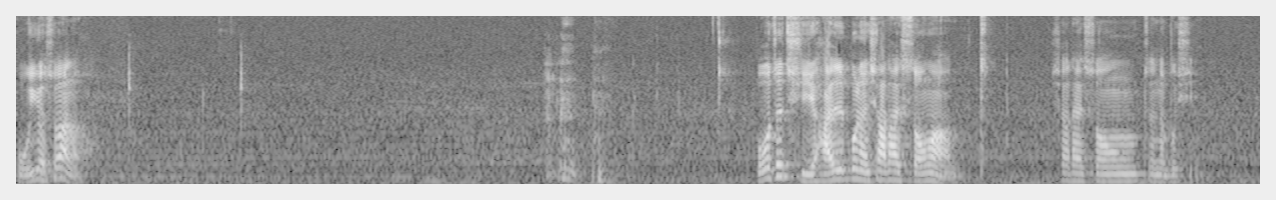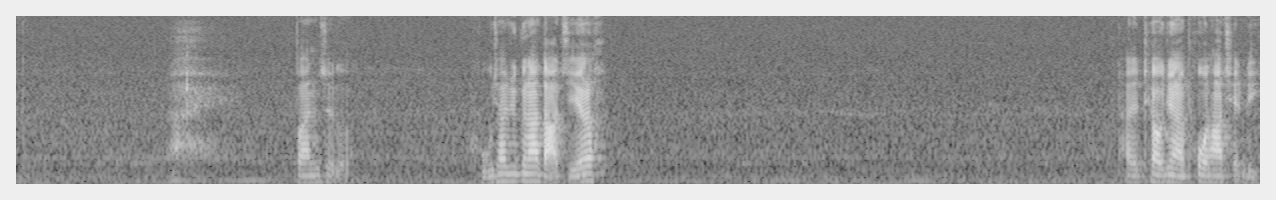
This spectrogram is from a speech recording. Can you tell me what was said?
唬一个算了。不过这棋还是不能下太松啊，下太松真的不行。唉，搬这个，虎下去跟他打劫了。他就跳进来破他潜力。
